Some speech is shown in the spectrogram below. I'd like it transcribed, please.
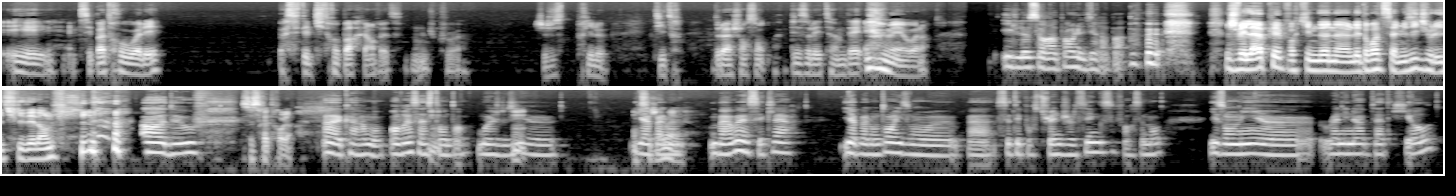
et elle ne sait pas trop où aller. Bah, c'était le titre parfait en fait. Donc, du coup, j'ai juste pris le titre de la chanson. Désolé Tom Day, mais voilà. Il le saura pas, on lui dira pas. je vais l'appeler pour qu'il me donne euh, les droits de sa musique, je vais l'utiliser dans le film. oh, de ouf. Ce serait trop bien. Ouais, carrément. En vrai, ça se mm. tente. Hein. Moi, je dis, mm. euh, il y a pas longtemps. Bah ouais, c'est clair. Il y a pas longtemps, ils ont. Euh, bah, C'était pour Stranger Things, forcément. Ils ont mis Running Up That Hill,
